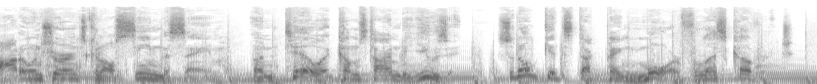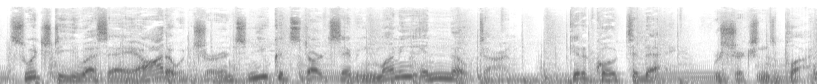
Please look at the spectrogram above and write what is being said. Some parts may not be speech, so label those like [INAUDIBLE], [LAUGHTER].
Auto insurance can all seem the same until it comes time to use it. So don't get stuck paying more for less coverage. Switch to USAA Auto Insurance and you could start saving money in no time. Get a quote today. Restrictions apply.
